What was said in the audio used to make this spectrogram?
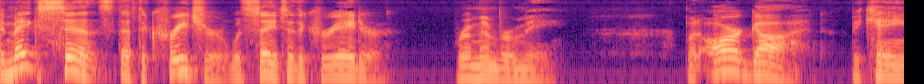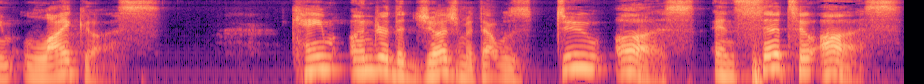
It makes sense that the creature would say to the Creator, Remember me. But our God became like us, came under the judgment that was due us, and said to us,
